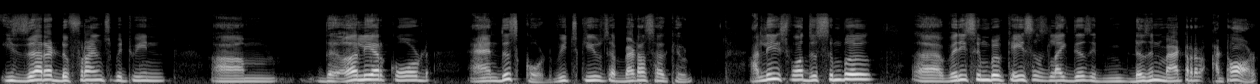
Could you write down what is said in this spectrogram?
is there a difference between um, the earlier code and this code which gives a better circuit at least for the simple uh, very simple cases like this it does not matter at all.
